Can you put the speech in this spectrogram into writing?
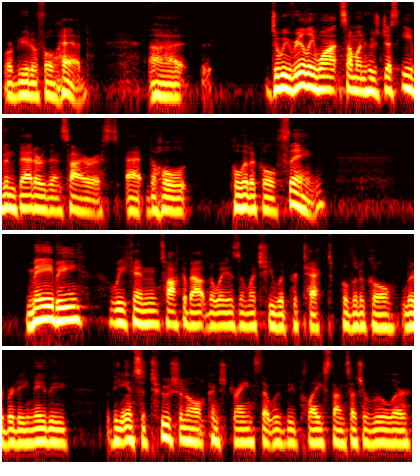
or beautiful head. Uh, do we really want someone who's just even better than Cyrus at the whole political thing? Maybe we can talk about the ways in which he would protect political liberty. Maybe the institutional constraints that would be placed on such a ruler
